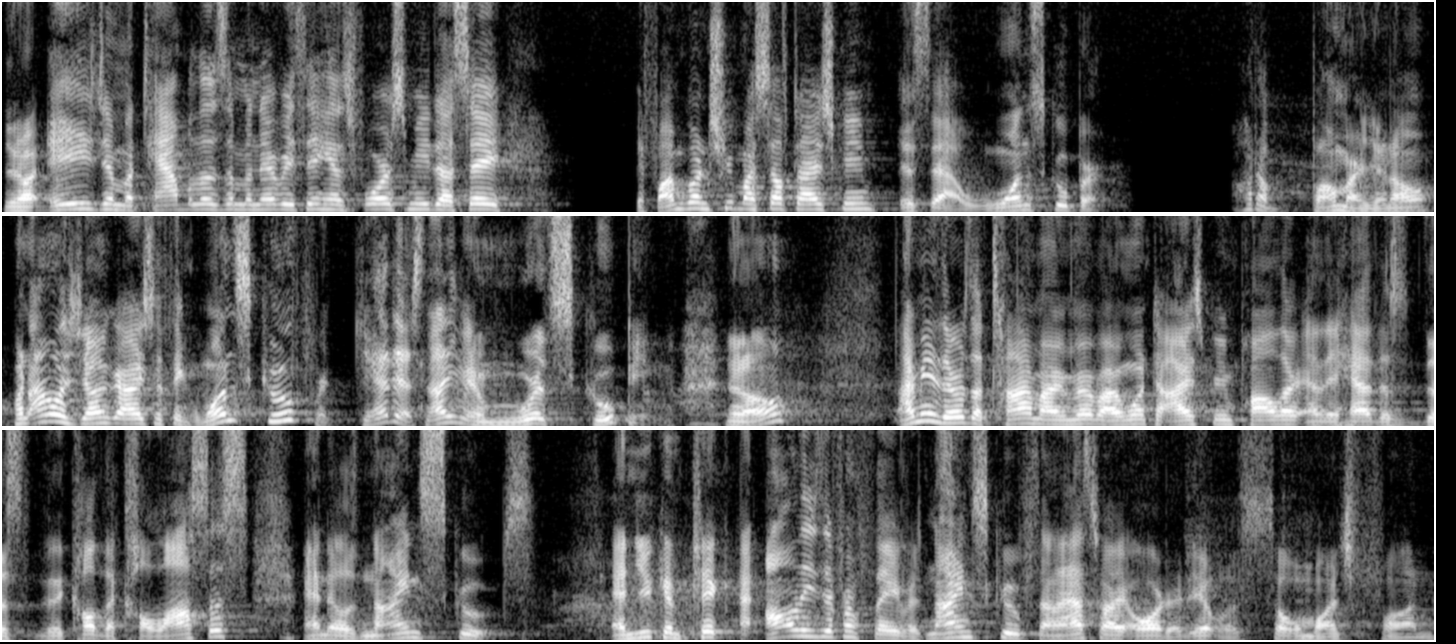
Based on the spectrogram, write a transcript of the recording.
You know, age and metabolism and everything has forced me to say, if I'm going to treat myself to ice cream, it's that one scooper. What a bummer, you know. When I was younger, I used to think, one scoop, forget it. It's not even worth scooping, you know. I mean, there was a time I remember I went to ice cream parlor and they had this, this they called the Colossus, and it was nine scoops. And you can pick all these different flavors, nine scoops, and that's what I ordered. It was so much fun.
